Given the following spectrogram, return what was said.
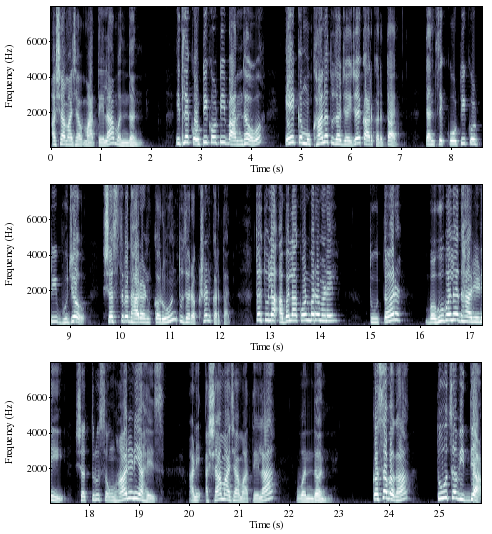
अशा माझ्या मातेला वंदन. इथले कोटी कोटी बांधव एकमुखानं तुझा जय जयकार करतात. त्यांचे कोटी कोटी भुज शस्त्र धारण करून तुझं रक्षण करतात. तर तुला अबला कोण बरं म्हणेल? तू तर बहुबलधारिणी शत्रू संहारिणी आहेस आणि अशा माझ्या मातेला वंदन. कसं बघा तूच विद्या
